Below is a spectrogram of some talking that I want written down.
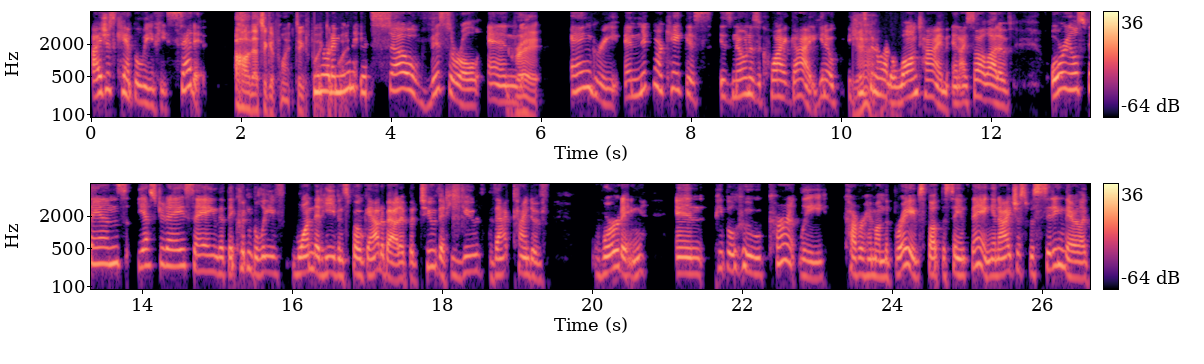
I just can't believe he said it. Oh, that's a good point. A good You point. know what I mean? It's so visceral and Right. Angry. And Nick Markakis is known as a quiet guy. You know, he's been around a long time. And I saw a lot of Orioles fans yesterday saying that they couldn't believe one, that he even spoke out about it, but two, that he used that kind of wording. And people who currently cover him on the Braves thought the same thing. And I just was sitting there like,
